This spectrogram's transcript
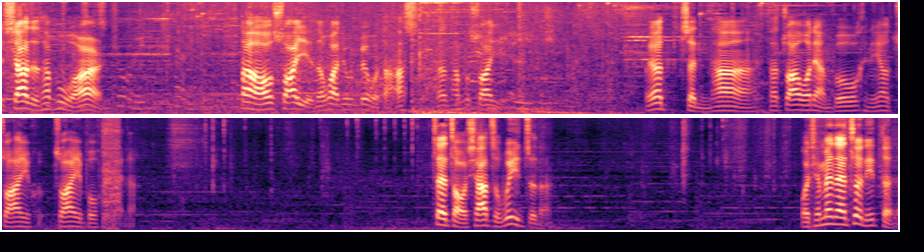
这瞎子他不玩儿，Destroyed a turret. 他好好刷野的话就会被我打死，但是他不刷野，我要整他，他抓我两波，我肯定要抓一回抓一波回来的。在找瞎子位置呢，我前面在这里等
